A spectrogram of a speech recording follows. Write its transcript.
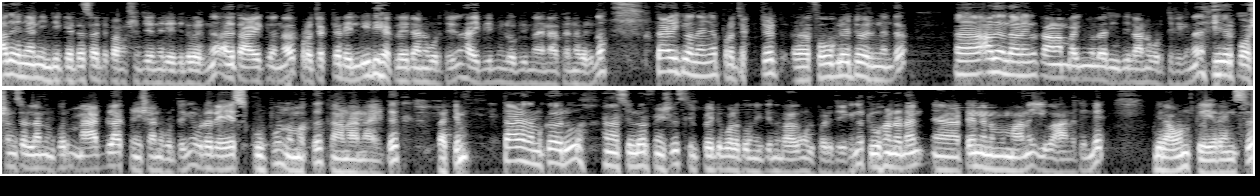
അത് തന്നെയാണ് ഇൻഡിക്കേറ്റേഴ്സ് ആയിട്ട് ഫംഗ്ഷൻ ചെയ്യുന്ന രീതിയിൽ വരുന്നത്. അതിന് താഴേക്ക് വന്നാൽ projected L E D headlight ആണ് കൊടുത്തിരിക്കുന്നത്. ഹൈ ബീമും ലോ ബീമും അതിനകത്ത് തന്നെ വരുന്നു. താഴേക്ക് വന്നു കഴിഞ്ഞാൽ പ്രൊജക്റ്റഡ് ഫോഗ് ലൈറ്റ് വരുന്നുണ്ട്. അതെന്താണെങ്കിലും കാണാൻ ഭംഗിയുള്ള രീതിയിലാണ് കൊടുത്തിരിക്കുന്നത്. ഈ ഒരു പോർഷൻസ് എല്ലാം നമുക്ക് ഒരു മാറ്റ് ബ്ലാക്ക് ഫിനിഷാണ് കൊടുത്തിരിക്കുന്നത്. ഇവിടെ ഒരു എ സ്കൂപ്പും നമുക്ക് കാണാനായിട്ട് പറ്റും. താഴെ നമുക്ക് ഒരു സിൽവർ ഫിനിഷിൽ സ്കിൽപ്പേറ്റ് പോലെ തോന്നിയിരിക്കുന്ന ഭാഗം ഉൾപ്പെടുത്തിയിരിക്കുന്നു. Two hundred and ten M M ആണ് ഈ വാഹനത്തിന്റെ ഗ്രൗണ്ട് ക്ലിയറൻസ്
